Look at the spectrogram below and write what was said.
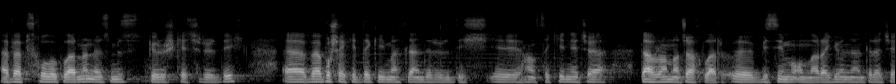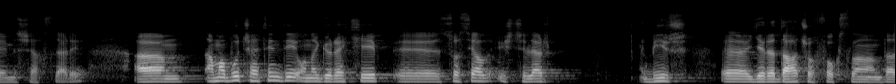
və psixoloqlarla özümüz görüş keçirirdik və bu şəkildə qiymətləndirirdik hansı ki, necə davranacaqlar bizim onlara yönləndirəcəyimiz şəxsləri. Amma bu çətindir ona görə ki, sosial işçilər bir yerə daha çox fokuslananda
